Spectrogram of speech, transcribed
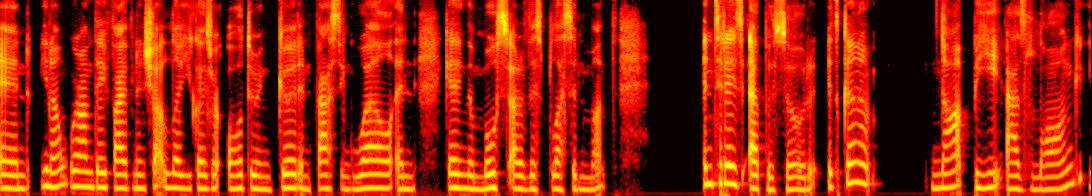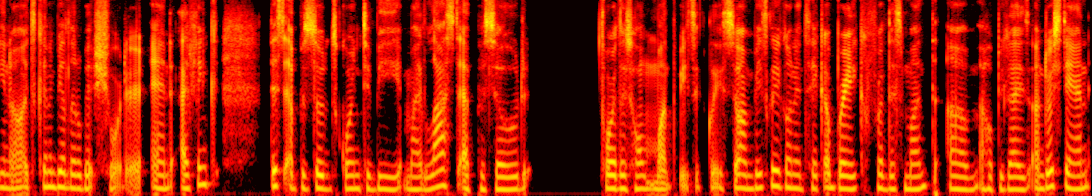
and you know, we're on day five, and inshallah, you guys are all doing good and fasting well and getting the most out of this blessed month. In today's episode, it's gonna not be as long, you know, it's gonna be a little bit shorter, and I think this episode is going to be my last episode for this whole month basically. So I'm basically going to take a break for this month. Um, I hope you guys understand,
